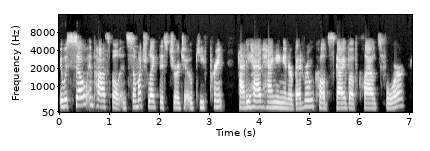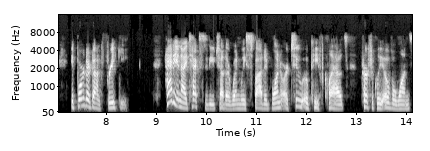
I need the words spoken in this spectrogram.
It was so impossible and so much like this Georgia O'Keeffe print Hattie had hanging in her bedroom called Sky Above Clouds 4, it bordered on freaky. Hattie and I texted each other when we spotted one or two O'Keeffe clouds, perfectly oval ones,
